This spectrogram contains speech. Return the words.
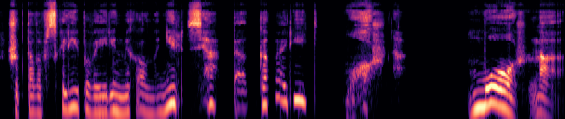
— шептала всхлипывая Ирина Михайловна. — Нельзя так говорить. — Можно, можно,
